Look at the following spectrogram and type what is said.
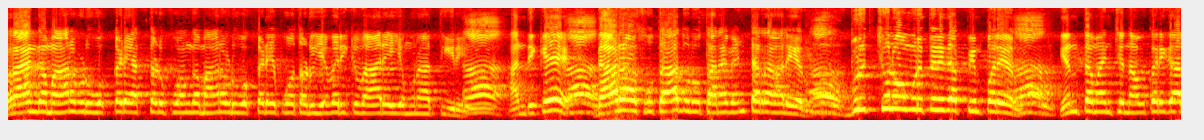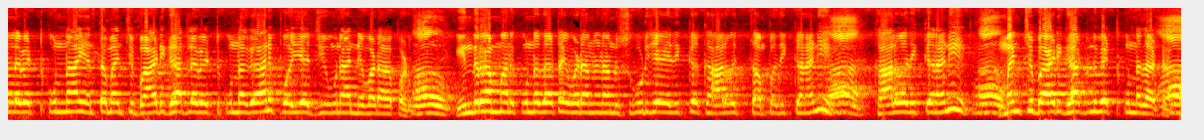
రాంగ మానవుడు ఒక్కడే అత్తడు పోంగ మానవుడు ఒక్కడే పోతాడు ఎవరికి వారే యమునా తీరే. అందుకే. దారాసుతాదులు తన వెంట రాలేరు ఆ. మృత్యులు మృతిని తప్పింపలేరు. ఎంత మంచి నౌకరిగాళ్ళ పెట్టుకున్నా ఎంత మంచి బాడిగాడ్ల పెట్టుకున్నా గాని పోయే జీవనాన్ని ఎవడాపడు అవు. ఇందిరమ్మ అనుకున్నదట ఎవడన్నా నన్ను షూట్ చేయదిక్క కాలువ చంపదిక్కనని ఆ. కాలువ దిక్కనని. మంచి బాడీ గార్డును పెట్టుకున్నదట ఆ.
